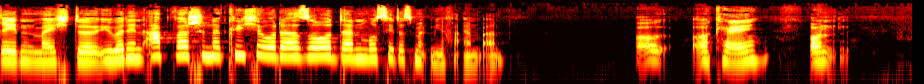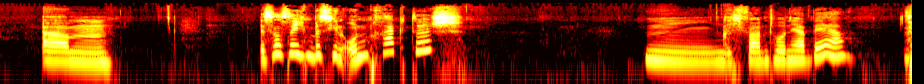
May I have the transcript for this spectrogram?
reden möchte über den Abwasch in der Küche oder so, dann muss sie das mit mir vereinbaren. Oh, okay. Und ähm, ist das nicht ein bisschen unpraktisch? Hm, nicht für Antonia Bär.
